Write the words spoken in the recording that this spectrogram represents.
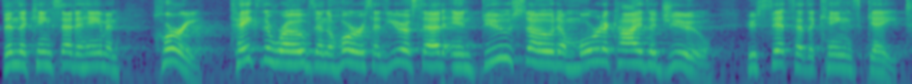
Then the king said to Haman, Hurry, take the robes and the horse, as you have said, and do so to Mordecai the Jew, who sits at the king's gate.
